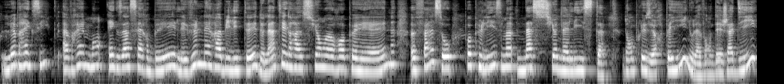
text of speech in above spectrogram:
Le Brexit a vraiment exacerbé les vulnérabilités de l'intégration européenne face au populisme nationaliste. Dans plusieurs pays, nous l'avons déjà dit,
